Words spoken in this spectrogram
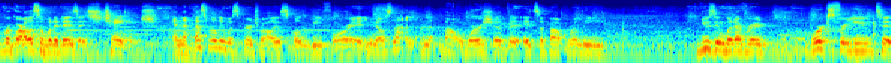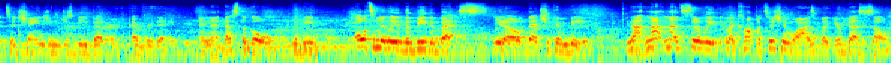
regardless of what it is, it's change. And that, that's really what spirituality is supposed to be for. It, you know, it's not about worship, it, it's about really using whatever works for you to, to change and just be better every day. And that, that's the goal, to be ultimately to be the best, you know, that you can be. Not not necessarily like competition wise, but your best self.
